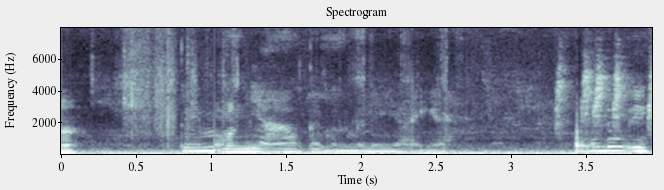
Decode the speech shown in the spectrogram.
ฮะเต็มมันยาวแต่มันไม่ได้ใหญ่ไงให้ดูอีก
